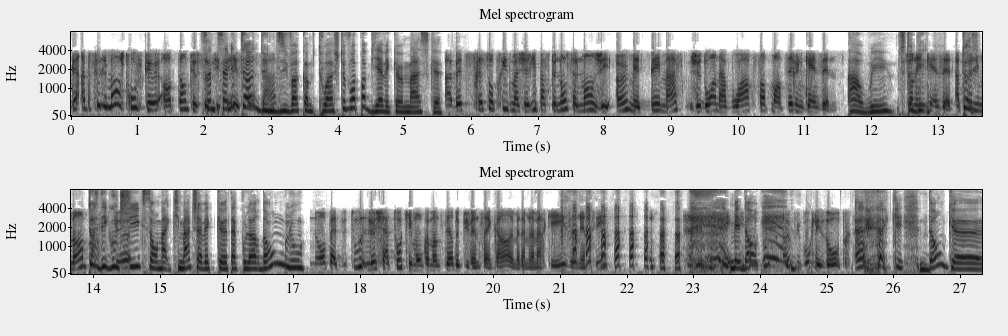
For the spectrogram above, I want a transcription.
Bien, absolument, je trouve que en tant que Ça, société ça m'étonne d'une diva comme toi. Je te vois pas bien avec un masque. Ah ben, tu serais surprise, ma chérie, parce que non seulement j'ai un, mais des masques, je dois en avoir, sans te mentir, une quinzaine. Ah oui. C'est J'en ai tous une quinzaine, absolument. Tous, des que- Gucci qui sont qui matchent avec euh, ta couleur d'ongle ou? Non, pas du tout. Le château, qui est mon commanditaire depuis 25 ans, euh, Madame la Marquise, merci. Mais donc- un plus beau que les autres. Euh, OK. Donc, euh,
